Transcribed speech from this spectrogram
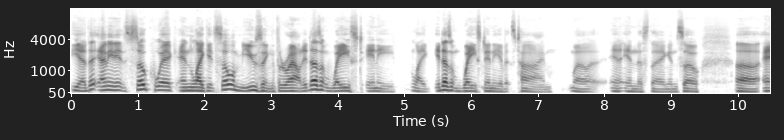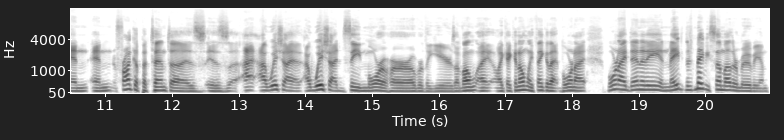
yeah, th- I mean it's so quick and like it's so amusing throughout. It doesn't waste any like it doesn't waste any of its time uh, in, in this thing. And so uh and and Franka Potente is is uh, I, I wish I I wish I'd seen more of her over the years. I've only I, like I can only think of that Bourne I Bourne Identity and maybe there's maybe some other movie I'm,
